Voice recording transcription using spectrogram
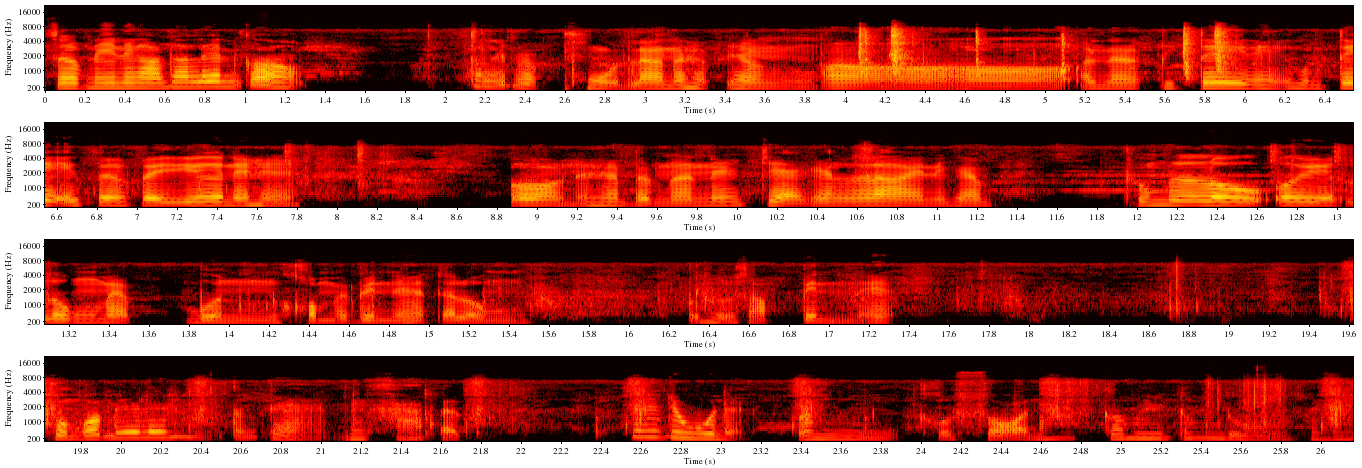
เซิร์ฟนี้นะครับ ถ้าเล่นก็ถ้าเล่นแบบโหดแล้วนะครับ อย่างเอ่ออันนะพี่เต้นะฮะคุณเต้เอ็กเฟนไฟเยอร์นะฮะโอ้นะฮะแบบนั้นนี่แจกกันไลน์นะครับผมโลเอ้ยลงแมปบนคอมไม่เป็นนะฮะแต่ลงบนโทรศัพท์เป็นนะฮะผมก็ไม่ได้เล่นตั้งแต่ไม่คาบแบบไม่ได้ดูเนี่ย มันเขาสอนก็ไม่ต้องดูไปนะ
